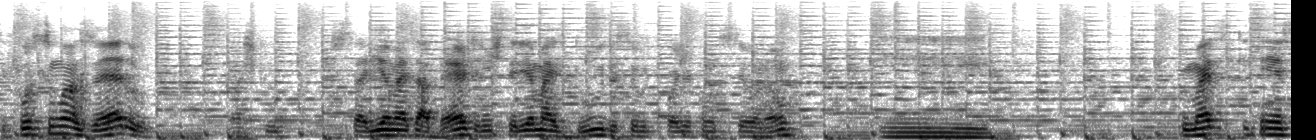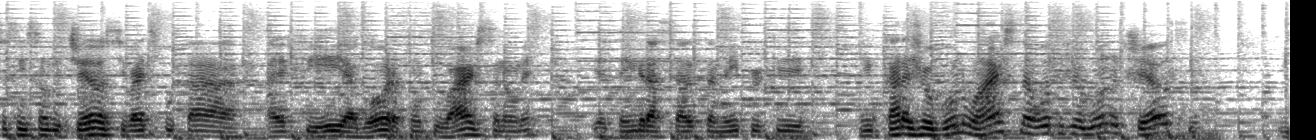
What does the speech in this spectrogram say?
Se fosse 1 a 0 acho que estaria mais aberto, a gente teria mais dúvidas sobre o que pode acontecer ou não. E por mais que tenha essa ascensão do Chelsea, vai disputar a FA agora contra o Arsenal, né? E é até engraçado também porque um cara jogou no Arsenal, outro jogou no Chelsea. E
